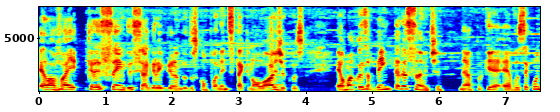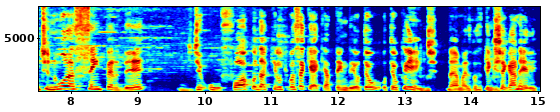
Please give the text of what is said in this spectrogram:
ela vai crescendo e se agregando dos componentes tecnológicos, é uma coisa bem interessante, né? Porque é você continua sem perder de, o foco daquilo que você quer, que é atender o teu, o teu cliente, uhum. né? Mas você tem que uhum. chegar nele.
